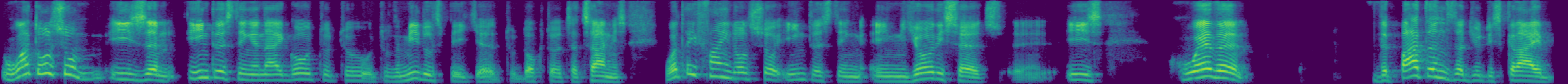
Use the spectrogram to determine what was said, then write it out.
What also is um, interesting, and I go to, to, to the middle speaker, to Dr. Tsatsanis, what I find also interesting in your research uh, is whether the patterns that you describe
